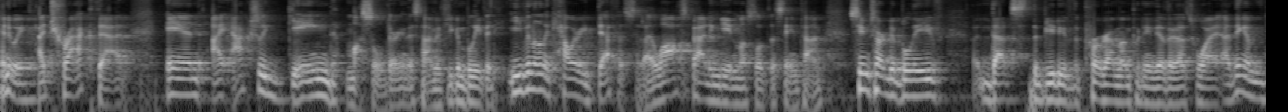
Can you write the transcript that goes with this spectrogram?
Anyway, I track that and I actually gained muscle during this time, if you can believe it. Even on a calorie deficit, I lost fat and gained muscle at the same time. Seems hard to believe. That's the beauty of the program I'm putting together. That's why I think I'm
